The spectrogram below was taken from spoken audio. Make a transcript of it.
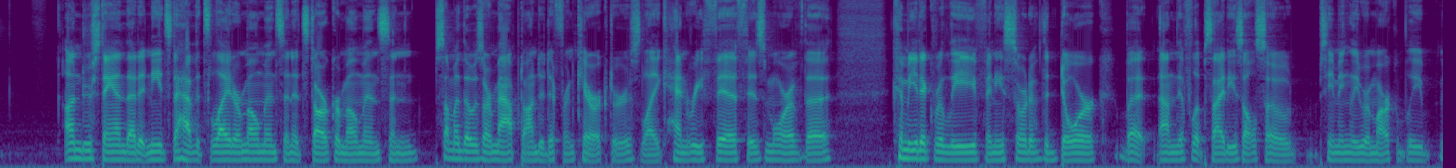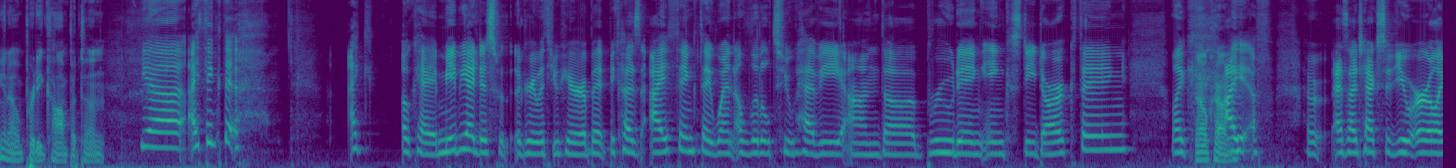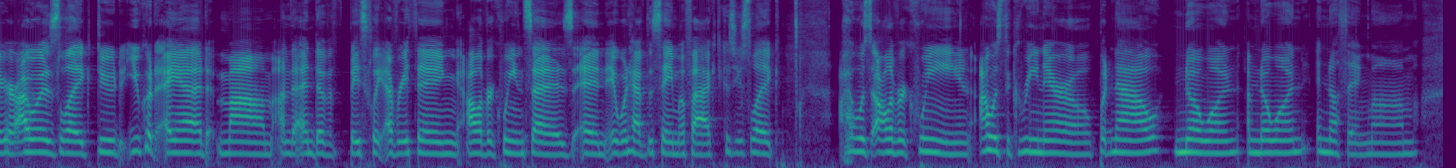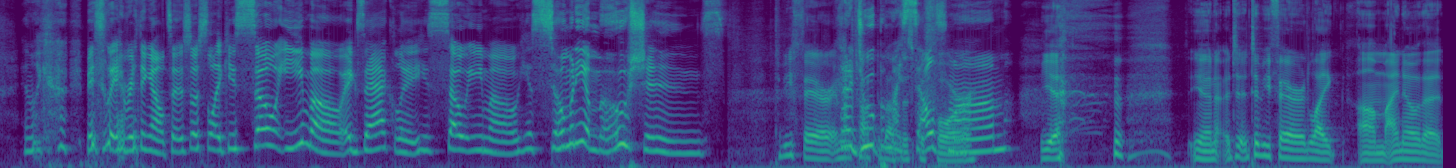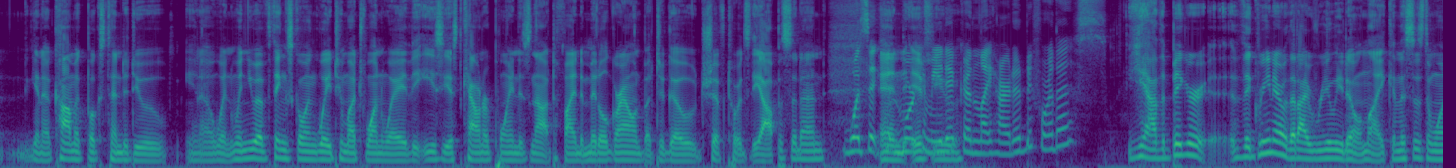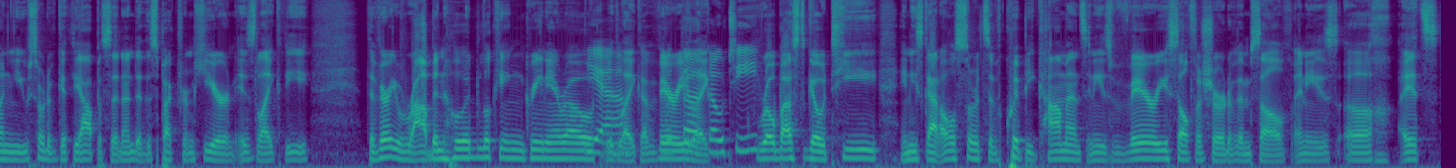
understand that it needs to have its lighter moments and its darker moments, and some of those are mapped onto different characters. Like Henry V is more of the comedic relief, and he's sort of the dork, but on the flip side, he's also seemingly remarkably, you know, pretty competent. Yeah, I think that I okay, maybe I disagree with you here a bit because I think they went a little too heavy on the brooding, angsty, dark thing. Like Okay. I as I texted you earlier, I was like, dude, you could add mom on the end of basically everything Oliver Queen says and it would have the same effect because he's like I was Oliver Queen. I was the Green Arrow, but now no one. I'm no one and nothing, mom. And like basically everything else. It's just like he's so emo. Exactly. He's so emo. He has so many emotions. To be fair, and Gotta do it by myself, mom. Yeah. yeah, no, to, to be fair, like um, I know that you know comic books tend to do you know when when you have things going way too much one way, the easiest counterpoint is not to find a middle ground, but to go shift towards the opposite end. Was it And more comedic you- and lighthearted before this? Yeah, the bigger the Green Arrow that I really don't like, and this is the one you sort of get the opposite end of the spectrum here, is like the the very Robin Hood looking Green Arrow Yeah, with like a very like goatee. robust goatee, and he's got all sorts of quippy comments, and he's very self assured of himself, and he's ugh, it's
